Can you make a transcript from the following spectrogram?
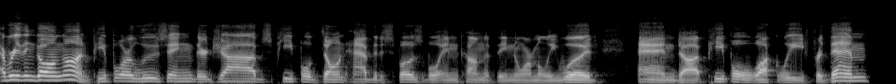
everything going on. People are losing their jobs. People don't have the disposable income that they normally would. And uh, people, luckily for them,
